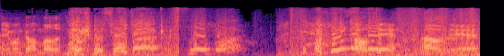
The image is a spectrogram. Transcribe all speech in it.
Anyone got a Molotov? Michael, fall back! Fall back! Oh dear. Oh dear.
